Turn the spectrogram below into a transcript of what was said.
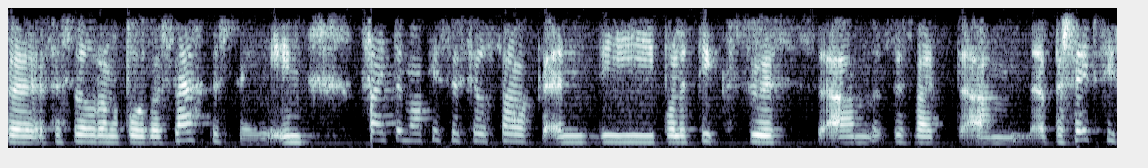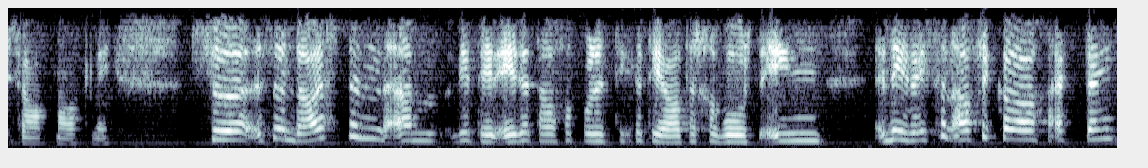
vir vir Cyril Ramaphosa sleg te sê. En feite maak nie soveel saak in die politiek soos um soos wat um 'n persepsie saak maak nie. So so in daai sin um weet jy dit het al politieke teater geword en in die res van Afrika ek dink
